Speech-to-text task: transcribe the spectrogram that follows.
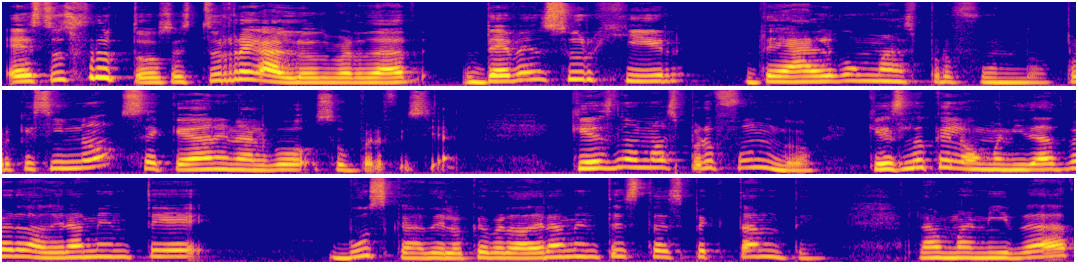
estos frutos, estos regalos, ¿verdad? Deben surgir de algo más profundo, porque si no, se quedan en algo superficial. ¿Qué es lo más profundo? ¿Qué es lo que la humanidad verdaderamente busca, de lo que verdaderamente está expectante? La humanidad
